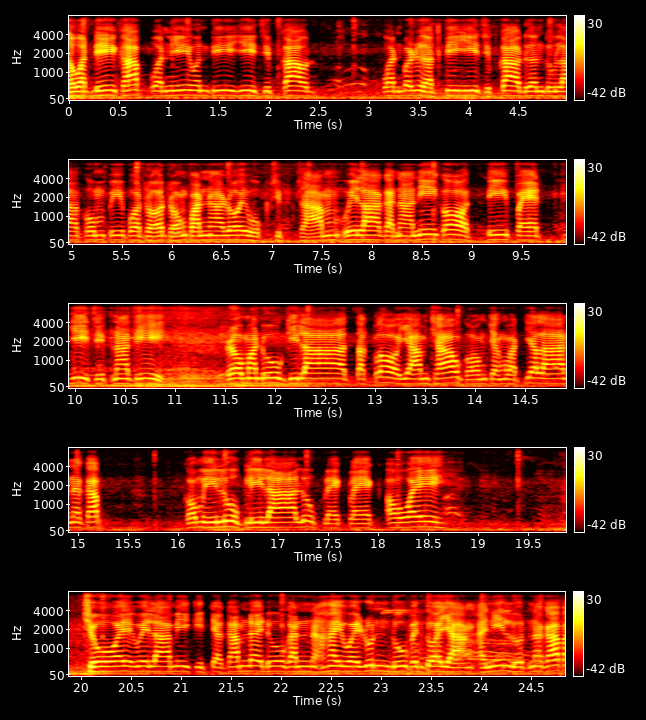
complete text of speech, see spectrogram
สวัสดีครับ วันนี้วันที่ 29 วันพฤหัสที่ 29 เดือนตุลาคม ปี พศ 2563 เวลาขณะนี้ก็ตี8 20 นาที เรามาดูกีฬาตะกร้อยามเช้าของจังหวัดยะลานะครับ ก็มีลูกลีลาลูกแปลกๆ เอาไว้โชว์เวลามีกิจกรรมได้ดูกันให้วัยรุ่นดูเป็นตัวอย่าง อันนี้หลุดนะครับ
